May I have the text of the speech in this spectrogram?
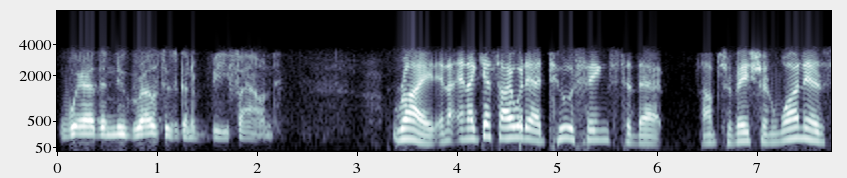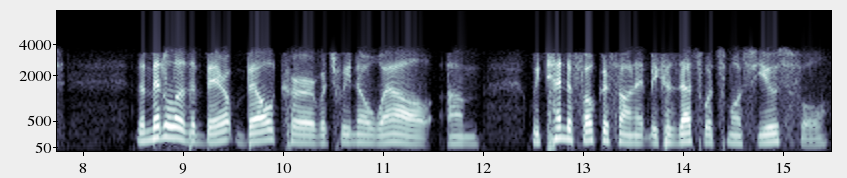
where the new growth is going to be found. Right. And and I guess I would add two things to that observation. One is the middle of the bell curve, which we know well, um, we tend to focus on it because that's what's most useful.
